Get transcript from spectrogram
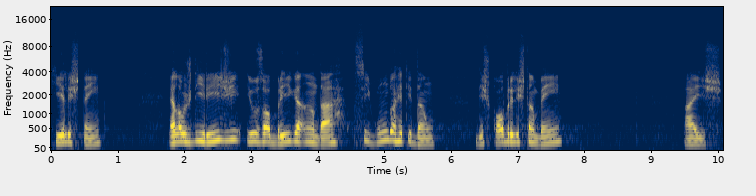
que eles têm. Ela os dirige e os obriga a andar segundo a retidão. Descobre-lhes também as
